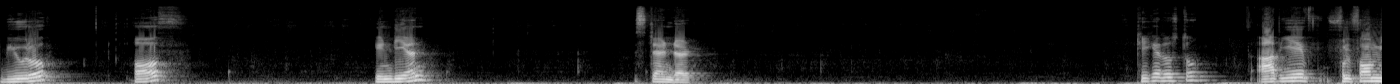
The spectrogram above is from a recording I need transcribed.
ब्यूरो ऑफ़ इंडियन स्टैंडर्ड ठीक है दोस्तों, आप ये फुल फॉर्म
